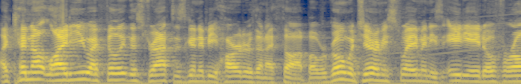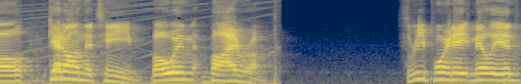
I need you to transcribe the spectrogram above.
I cannot lie to you. I feel like this draft is going to be harder than I thought. But we're going with Jeremy Swayman. He's 88 overall. Get on the team. Bowen Byram. 3.8 million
